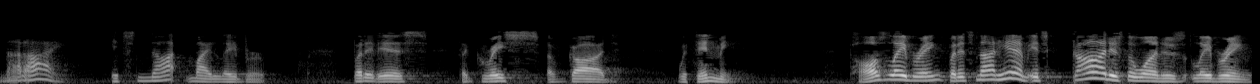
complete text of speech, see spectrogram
not I. It's not my labor, but it is the grace of God within me. Paul's laboring, but it's not him. It's God is the one who's laboring.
